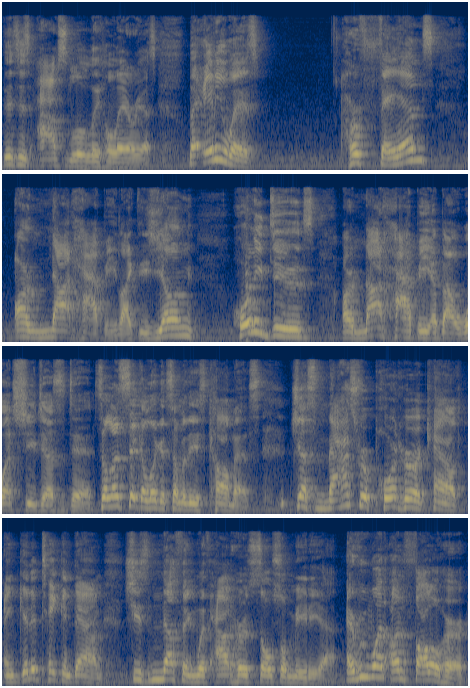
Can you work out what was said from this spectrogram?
this is absolutely hilarious. But anyways, her fans are not happy. Like these young, horny dudes are not happy about what she just did. So let's take a look at some of these comments. Just mass report her account and get it taken down. She's nothing without her social media. Everyone unfollow her.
